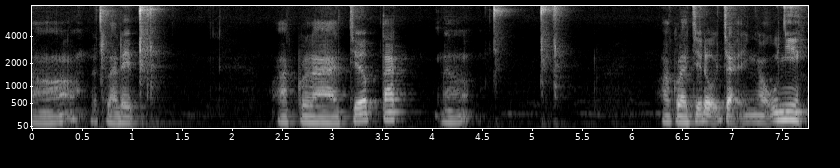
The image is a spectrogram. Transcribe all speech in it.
Đó, rất là đẹp. Hoặc là chớp tắt. Đó. Hoặc là chế độ chạy ngẫu nhiên.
